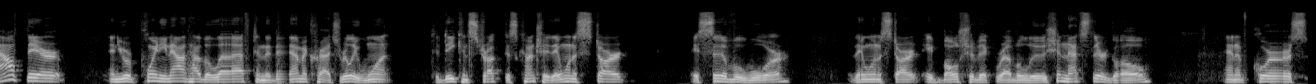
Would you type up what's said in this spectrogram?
out there, and you were pointing out how the left and the Democrats really want to deconstruct this country. They want to start a civil war. They want to start a Bolshevik revolution. That's their goal. And of course,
